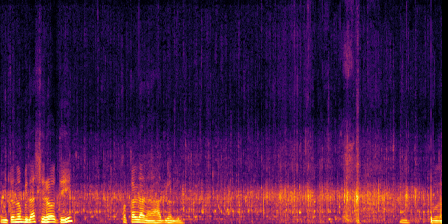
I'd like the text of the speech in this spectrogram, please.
मित्रांनो बिला शिरवती होती पकडला नाही हात घालून. बघा.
